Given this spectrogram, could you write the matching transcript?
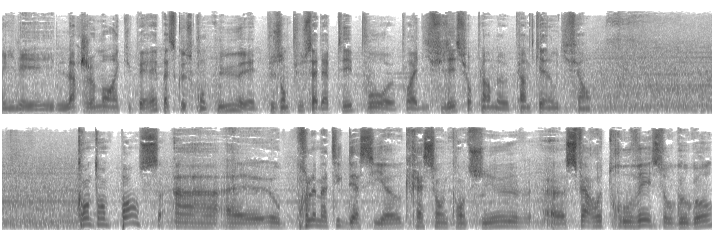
il est largement récupéré parce que ce contenu est de plus en plus adapté pour, être diffusé sur plein de, plein de canaux différents. Quand on pense aux problématiques d'SEO, création de contenu, euh, se faire retrouver sur Google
